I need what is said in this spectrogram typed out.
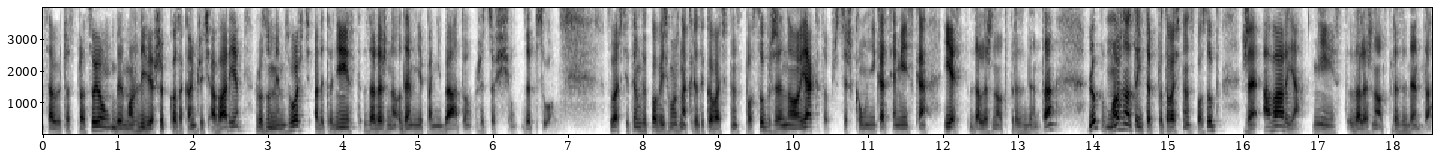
cały czas pracują, by możliwie szybko zakończyć awarię. Rozumiem złość, ale to nie jest zależne ode mnie, pani Beato, że coś się zepsuło. Zobaczcie, tę wypowiedź można krytykować w ten sposób, że no jak to, przecież komunikacja miejska jest zależna od prezydenta, lub można to interpretować w ten sposób, że awaria nie jest zależna od prezydenta.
